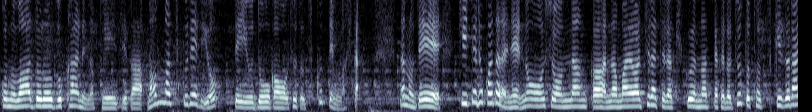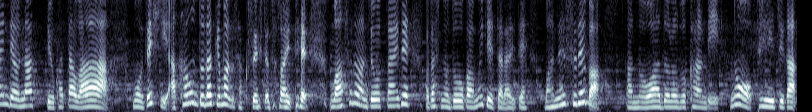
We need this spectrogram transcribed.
このワードローブ管理のページがまんま作れるよっていう動画をちょっと作ってみました。なので聞いてる方でね Notion なんか名前はちらちら聞くようになったけどちょっととっつきづらいんだよなっていう方はもうぜひアカウントだけまず作成していただいて真っさらな状態で私の動画を見ていただいて真似すればあのワードローブ管理のページが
